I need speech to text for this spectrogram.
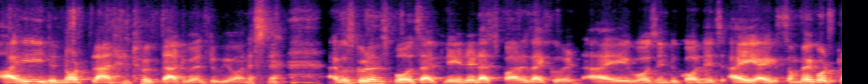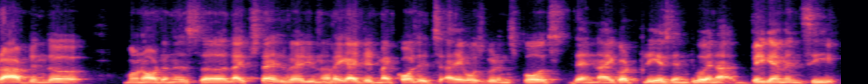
I did not plan into that well, to be honest. I was good in sports. I played it as far as I could. I was into college. I, I somewhere got trapped in the monotonous uh, lifestyle where, you know, like I did my college. I was good in sports. Then I got placed into a uh, big MNC,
